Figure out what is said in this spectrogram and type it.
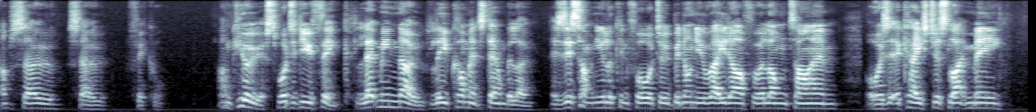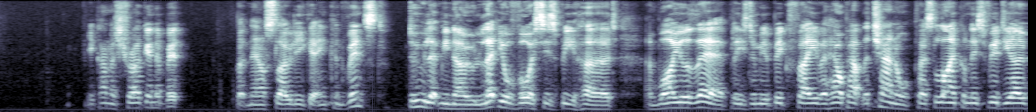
I'm so, so fickle. I'm curious, what did you think? Let me know. Leave comments down below. Is this something you're looking forward to? Been on your radar for a long time? Or is it a case just like me? You're kind of shrugging a bit, but now slowly getting convinced? Do let me know, let your voices be heard. And while you're there, please do me a big favour, help out the channel. Press like on this video,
